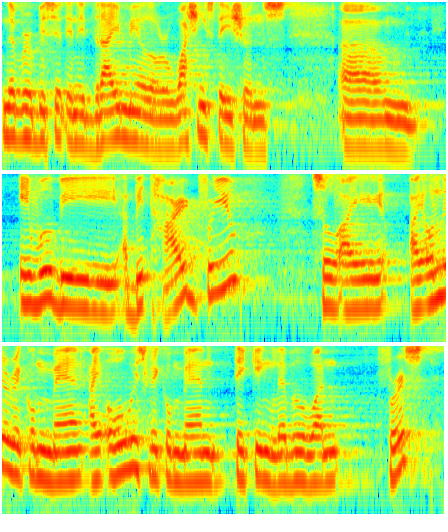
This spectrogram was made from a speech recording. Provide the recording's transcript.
never visit any dry mill or washing stations, um, it will be a bit hard for you. So I I only recommend I always recommend taking level one first.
